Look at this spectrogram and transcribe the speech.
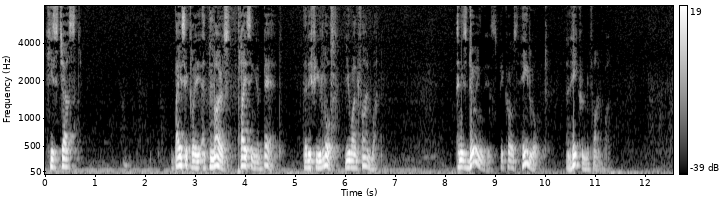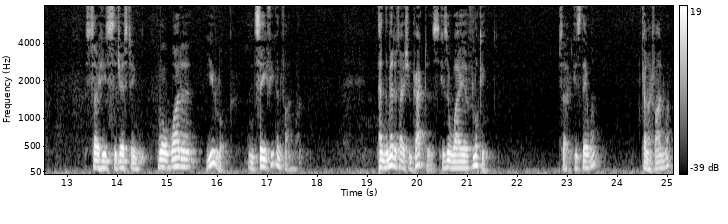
He's just basically, at most, placing a bet that if you look, you won't find one. And he's doing this because he looked and he couldn't find one. So he's suggesting, well, why don't you look and see if you can find one? And the meditation practice is a way of looking. So, is there one? Can I find one?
